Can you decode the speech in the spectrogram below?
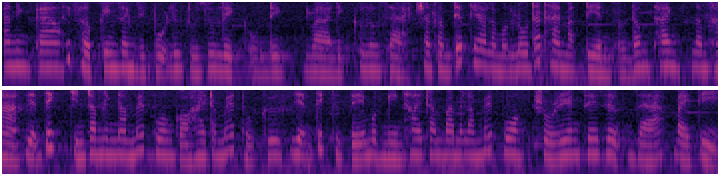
an ninh cao, thích hợp kinh doanh dịch vụ lưu trú du lịch ổn định và định cư lâu dài. Sản phẩm tiếp theo là một lô đất hai mặt tiền ở Đông Thanh, Lâm Hà, diện tích 905m2 có 200m thổ cư, diện tích thực tế 1235m2, sổ riêng xây dựng giá 7 tỷ,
